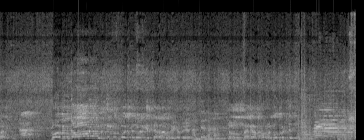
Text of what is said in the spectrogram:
వాడికి. గోవిందాట్లు తిరుపతి వచ్చిన వాడికి తేడా ఉంది కదా. అంతేనా? నున్నగా పొరగొకటి చేస్తున్నాడు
